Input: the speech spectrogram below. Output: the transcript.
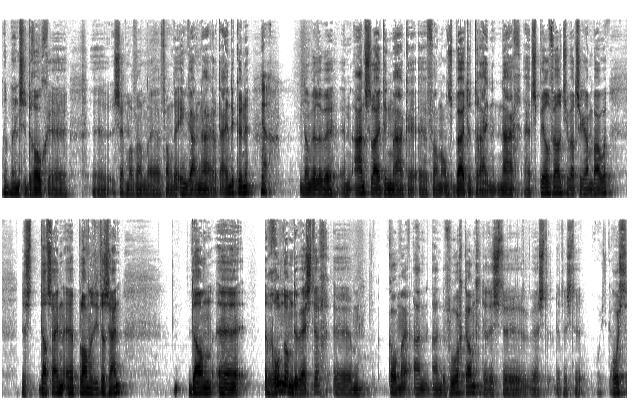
Dat mensen droog eh, eh, zeg maar van, eh, van de ingang naar het einde kunnen. ja, Dan willen we een aansluiting maken van ons buitenterrein naar het speelveldje wat ze gaan bouwen. Dus dat zijn eh, plannen die er zijn. Dan eh, rondom de Wester ehm, komen aan, aan de voorkant, dat is de, west, dat is de oost,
